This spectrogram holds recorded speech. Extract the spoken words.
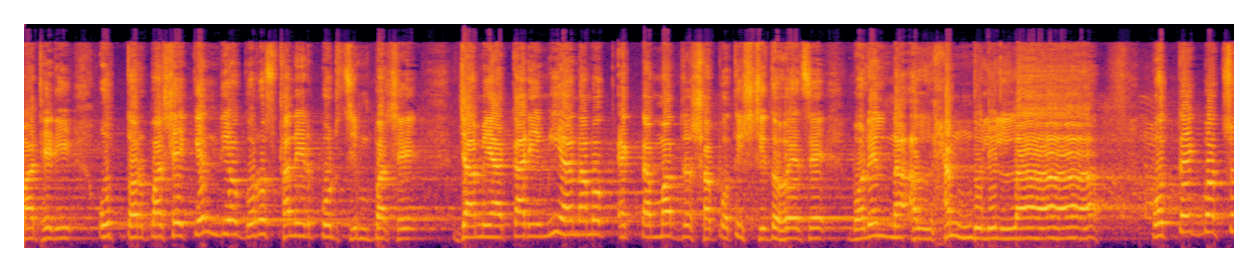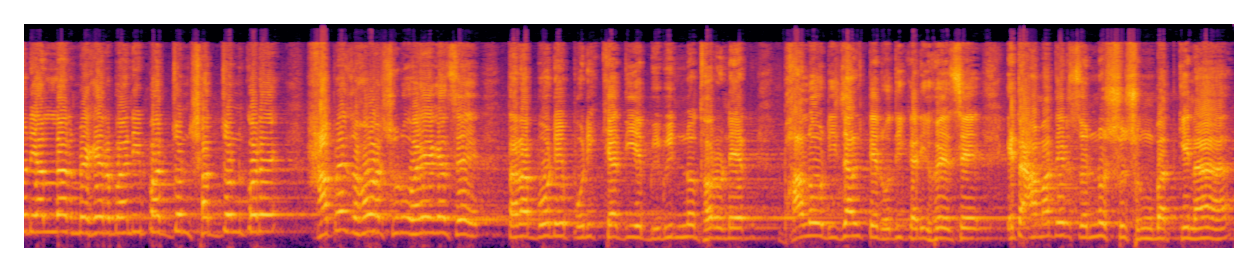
মাঠেরই উত্তর পাশে কেন্দ্রীয় গোরস্থানের পশ্চিম পাশে। জামিয়া কারিমিয়া নামক একটা মাদ্রাসা প্রতিষ্ঠিত হয়েছে। বলেন না, আলহামদুলিল্লাহ। প্রত্যেক বছরই আল্লাহর মেঘের বাণী পাঁচজন, সাতজন করে হাফেজ হওয়া শুরু হয়ে গেছে। তারা বোর্ডে পরীক্ষা দিয়ে বিভিন্ন ধরনের ভালো রেজাল্টের অধিকারী হয়েছে। এটা আমাদের জন্য সুসংবাদ কিনা?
